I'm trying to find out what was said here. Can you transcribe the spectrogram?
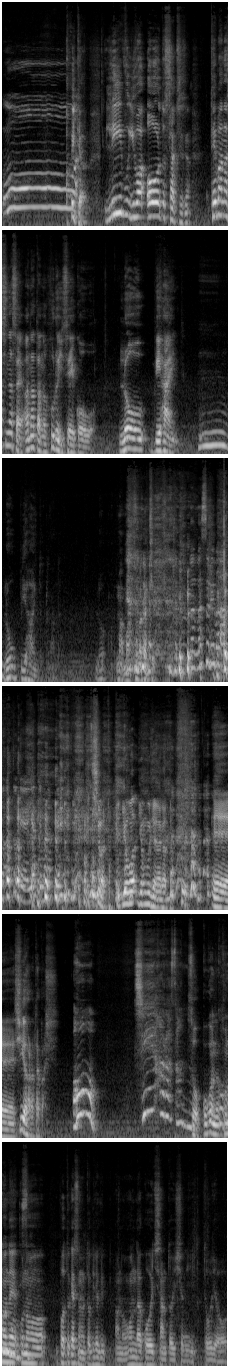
おお書いてある。Leave your old success 手放しなさい。あなたの古い成功を。Low behind. うん。Low behind まあまあそんな感じ。まあまあそれはあの後でやってもらって。しまった。読む読むじゃなかった。えー、椎原隆。おお椎原さんの。そうここのごこのねこのポッドキャストの時々あの本田光一さんと一緒に登場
